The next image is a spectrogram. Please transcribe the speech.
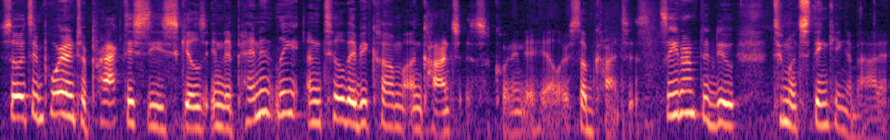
So it's important to practice these skills independently until they become unconscious, according to Hale, or subconscious. So you don't have to do too much thinking about it.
